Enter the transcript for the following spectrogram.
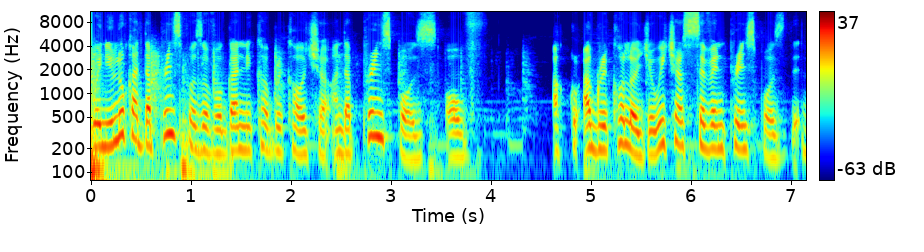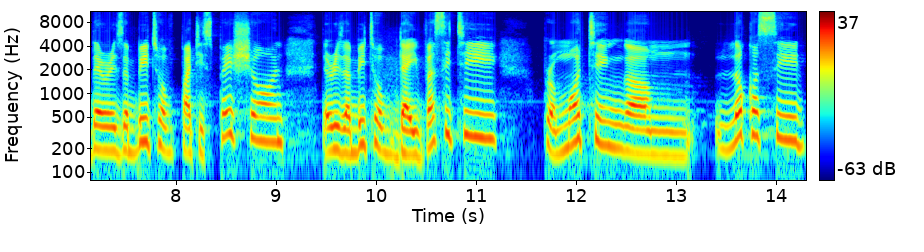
When you look at the principles of organic agriculture and the principles of agroecology, which are seven principles, there is a bit of participation, there is a bit of diversity, promoting um, local seed,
